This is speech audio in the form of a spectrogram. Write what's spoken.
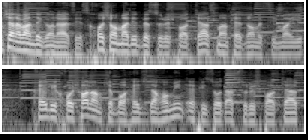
شنوندگان عزیز. خوش آمدید به سروش پادکست. من پدرام سیمایی. خیلی خوشحالم که با هجدهمین اپیزود از سروش پادکست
